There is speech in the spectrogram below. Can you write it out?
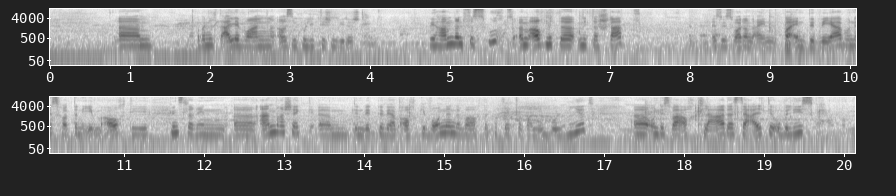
ähm, aber nicht alle waren aus dem politischen Widerstand. Wir haben dann versucht, ähm, auch mit der, mit der Stadt also es war dann ein, war ein Bewerb und es hat dann eben auch die Künstlerin äh, Andraschek ähm, den Wettbewerb auch gewonnen. Da war auch der KZ-Verband involviert. Äh, und es war auch klar, dass der alte Obelisk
